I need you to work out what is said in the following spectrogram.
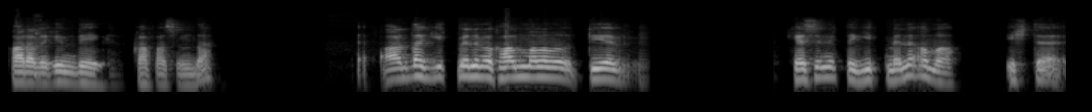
Para mühim değil kafasında. Arda gitmeli mi kalmalı mı diye kesinlikle gitmeli ama işte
